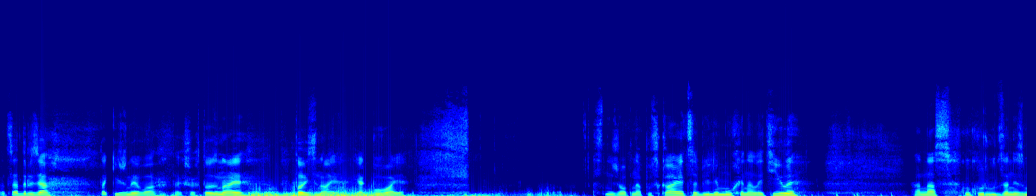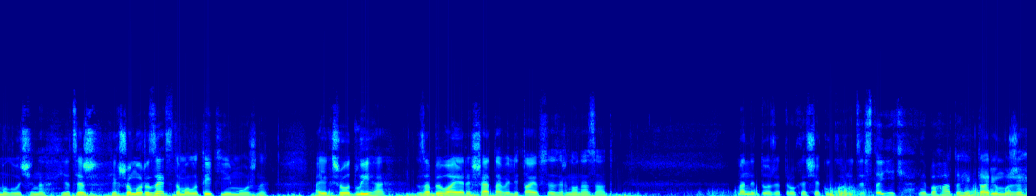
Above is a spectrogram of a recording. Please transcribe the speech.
Оце, друзі, такі жнива. Так що хто знає, той знає, як буває. Сніжок напускається, білі мухи налетіли. А нас кукурудза не змолочена. І оце ж, якщо морозець, то молотити її можна. А якщо одлига забиває решета, вилітає все зерно назад. У мене теж трохи ще кукурудзи стоїть, небагато гектарів, може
